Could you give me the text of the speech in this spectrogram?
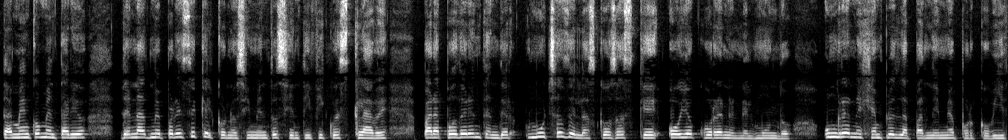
También comentario de Nat, me parece que el conocimiento científico es clave para poder entender muchas de las cosas que hoy ocurren en el mundo. Un gran ejemplo es la pandemia por COVID.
